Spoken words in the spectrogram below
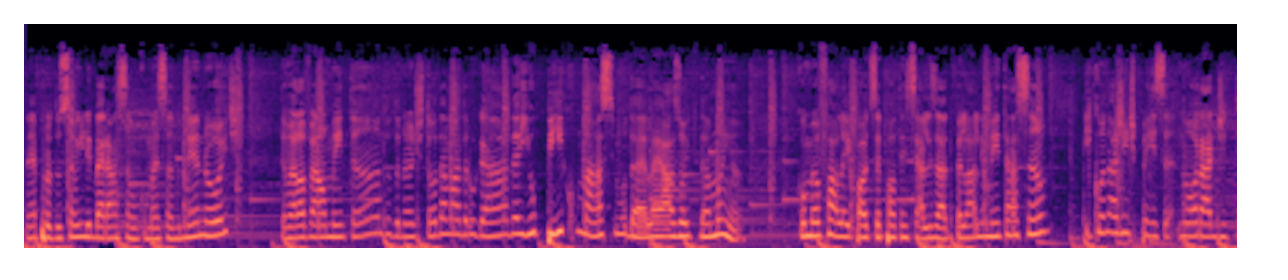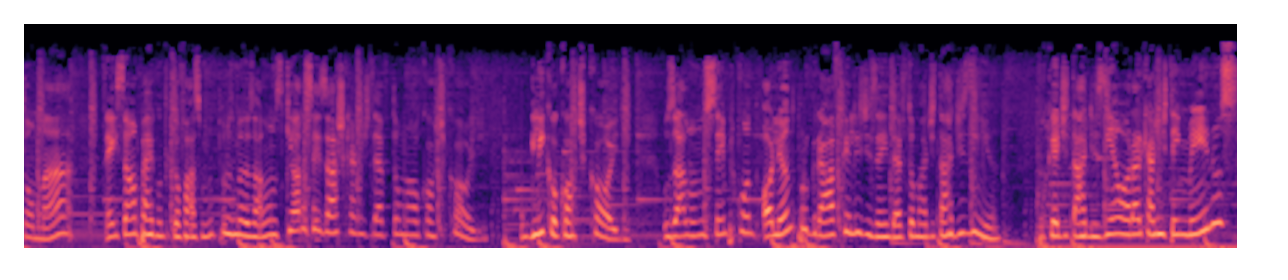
né? Produção e liberação começando meia-noite. Então ela vai aumentando durante toda a madrugada e o pico máximo dela é às 8 da manhã. Como eu falei, pode ser potencializado pela alimentação. E quando a gente pensa no horário de tomar, né, isso é uma pergunta que eu faço muito para os meus alunos: que hora vocês acham que a gente deve tomar o corticoide? O glicocorticoide. Os alunos sempre, quando, olhando para o gráfico, eles dizem deve tomar de tardezinha. Porque de tardezinha é o horário que a gente tem menos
